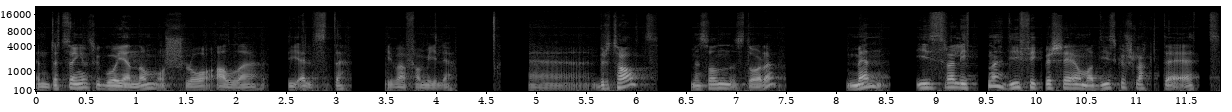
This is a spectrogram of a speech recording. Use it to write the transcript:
en dødsengel skulle gå gjennom og slå alle de eldste i hver familie. Eh, brutalt, men sånn står det. Men israelittene fikk beskjed om at de skulle slakte et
